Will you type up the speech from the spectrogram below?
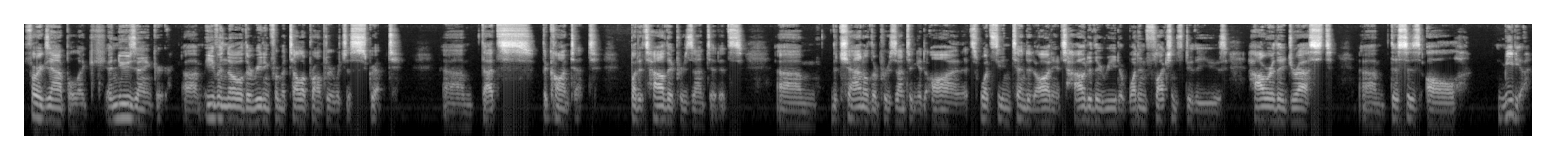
for example, like a news anchor, um, even though they're reading from a teleprompter, which is script, um, that's the content, but it's how they present it. It's um, the channel they're presenting it on. It's what's the intended audience. How do they read it? What inflections do they use? How are they dressed? Um, this is all media,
